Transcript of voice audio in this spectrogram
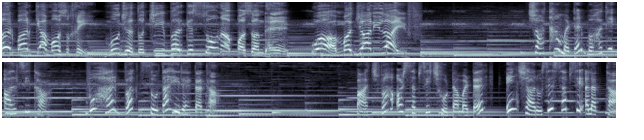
हर बार क्या मौसीकी। मुझे तो जी भर के सोना पसंद है। वाह मजानी लाइफ। चौथा मटर बहुत ही आलसी था। वो हर वक्त सोता ही रहता था। पांचवा और सबसे छोटा मटर इन चारों से सबसे अलग था।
